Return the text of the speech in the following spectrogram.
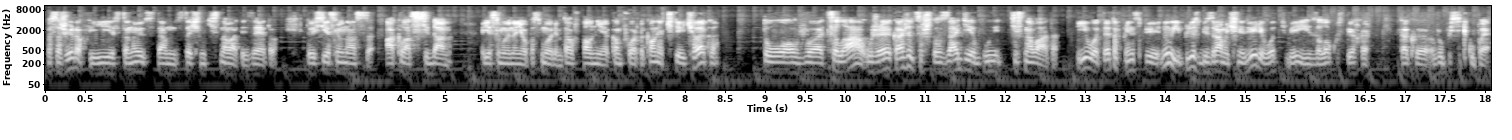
пассажиров и становится там достаточно тесновато из-за этого. То есть, если у нас А-класс седан, если мы на него посмотрим, там вполне комфортно, выполнять 4 человека, то в ЦЛА уже кажется, что сзади будет тесновато. И вот это, в принципе, ну и плюс безрамочные двери, вот тебе и залог успеха, как э, выпустить купе.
